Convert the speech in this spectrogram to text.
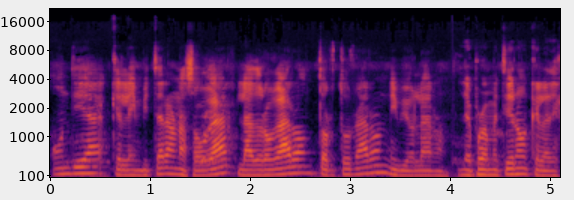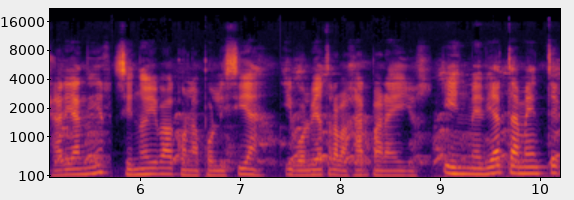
un día que la invitaron a su hogar, la drogaron, torturaron y violaron. Le prometieron que la dejarían ir si no iba con la policía y volvió a trabajar para ellos. Inmediatamente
